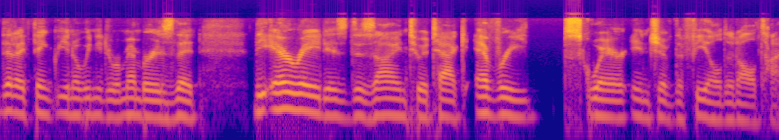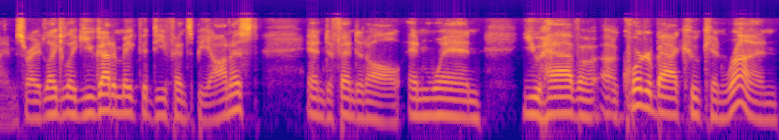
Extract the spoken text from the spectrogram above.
that I think you know we need to remember is that the air raid is designed to attack every square inch of the field at all times, right? Like like you got to make the defense be honest and defend it all. And when you have a, a quarterback who can run,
